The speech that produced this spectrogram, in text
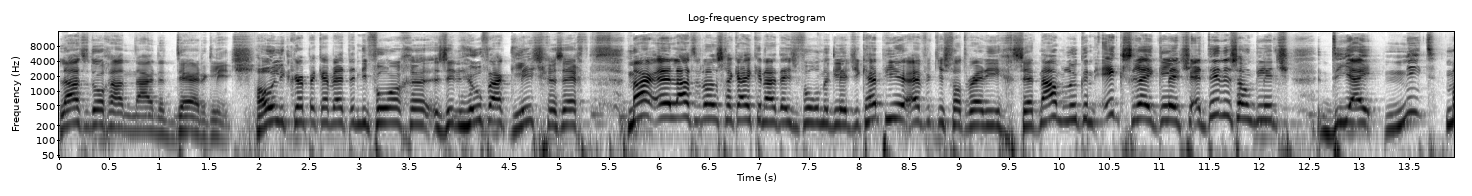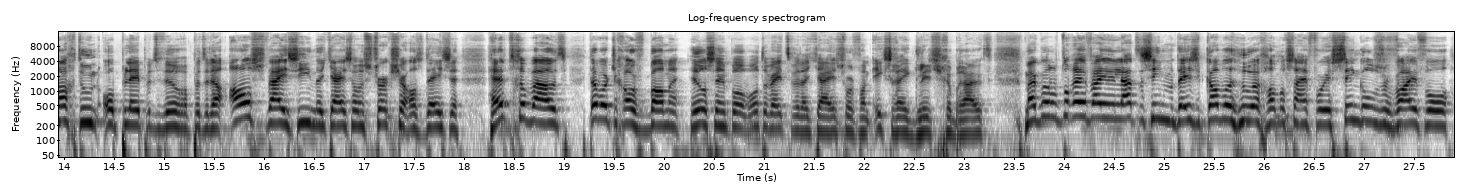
Laten we doorgaan naar de derde glitch. Holy crap, ik heb net in die vorige zin heel vaak glitch gezegd. Maar uh, laten we dan eens gaan kijken naar deze volgende glitch. Ik heb hier eventjes wat ready gezet. Namelijk een X-ray glitch. En dit is zo'n glitch die jij niet mag doen op play.wilro.nl. Als wij zien dat jij zo'n structure als deze hebt gebouwd, dan word je gewoon verbannen. Heel simpel, want dan weten we dat jij een soort van X-ray glitch gebruikt. Maar ik wil hem toch even aan jullie laten zien, want deze kan wel heel erg handig zijn voor je single survival,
